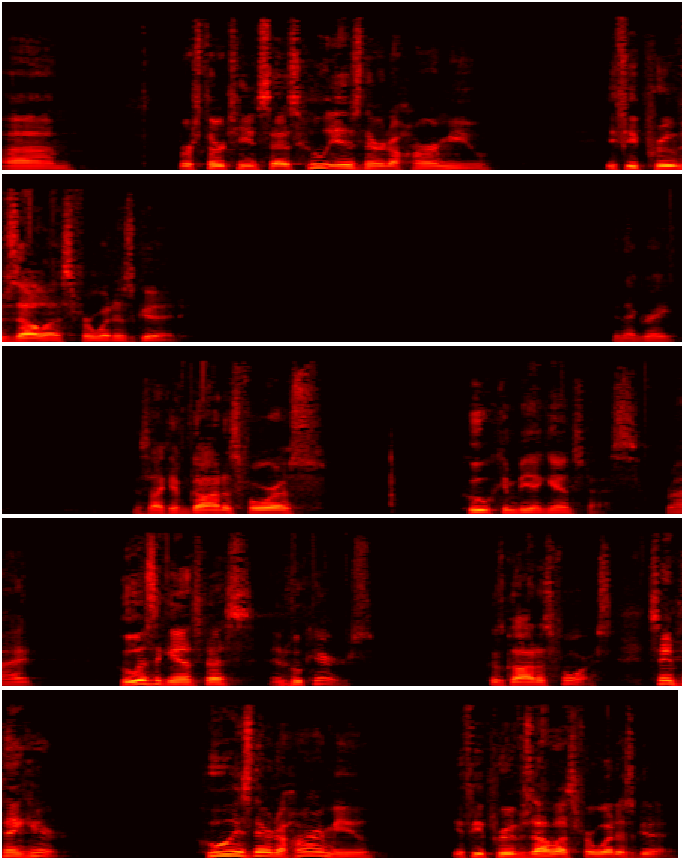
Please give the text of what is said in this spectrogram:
um, verse 13 says, Who is there to harm you if you prove zealous for what is good? Isn't that great? It's like if God is for us, who can be against us, right? Who is against us and who cares? Because God is for us. Same thing here. Who is there to harm you if you prove zealous for what is good?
